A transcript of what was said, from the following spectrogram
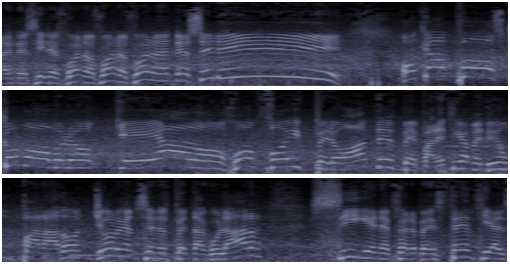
para Enesiri. Es bueno, es bueno, es bueno. Enesiri. Ocampos como bloqueado Juan Foy, pero antes me parece que ha metido un paradón Jorgensen espectacular. Sigue en efervescencia el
